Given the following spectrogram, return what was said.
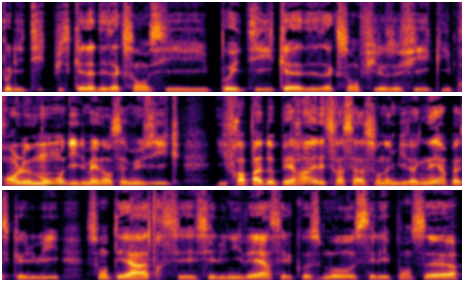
politique, puisqu'elle a des accents aussi poétiques, elle a des accents philosophiques. Il prend le monde, il le met dans sa musique. Il fera pas d'opéra, il laissera ça à son ami Wagner, parce que lui, son théâtre, c'est l'univers, c'est le cosmos, c'est les penseurs,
